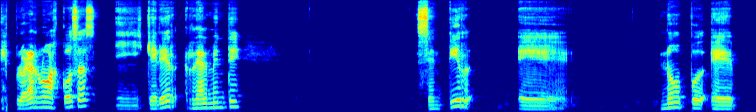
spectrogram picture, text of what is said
explorar nuevas cosas y querer realmente sentir, eh, no, eh,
